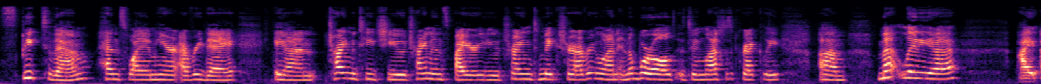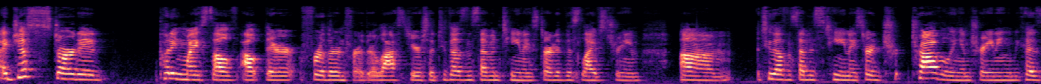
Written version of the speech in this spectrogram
speak to them, hence why I'm here every day and trying to teach you, trying to inspire you, trying to make sure everyone in the world is doing lashes correctly. Um, met Lydia I, I just started putting myself out there further and further last year. So 2017, I started this live stream. Um, 2017, I started tr- traveling and training because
